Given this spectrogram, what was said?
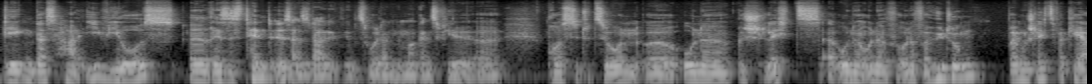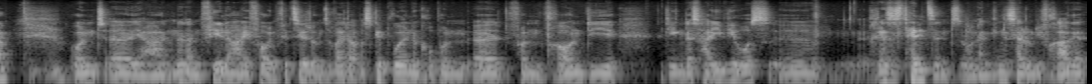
gegen das HIV-Virus äh, resistent ist. Also da gibt es wohl dann immer ganz viel äh, Prostitution äh, ohne Geschlechts, äh, ohne, ohne, ohne Verhütung beim Geschlechtsverkehr und äh, ja, ne, dann viele HIV-Infizierte und so weiter. Aber es gibt wohl eine Gruppe äh, von Frauen, die gegen das HIV-Virus äh, resistent sind. So, und dann ging es halt um die Frage,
